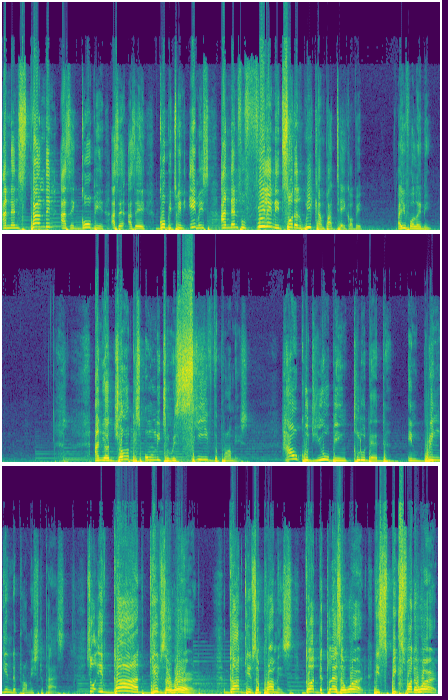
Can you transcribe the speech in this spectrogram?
and then standing as a go be as a as a go between enemies, and then fulfilling it so that we can partake of it. Are you following me? And your job is only to receive the promise. How could you be included in bringing the promise to pass? So if God gives a word, God gives a promise, God declares a word, He speaks for the word.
